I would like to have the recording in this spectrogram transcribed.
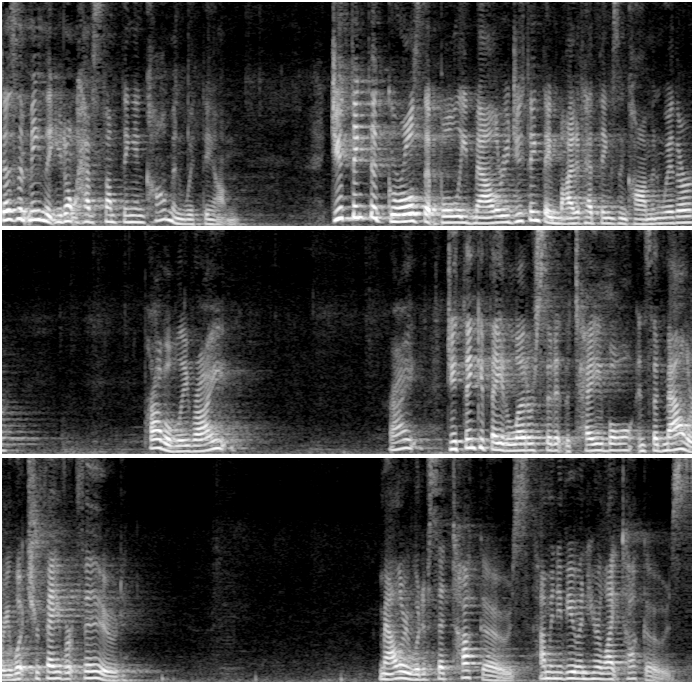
doesn't mean that you don't have something in common with them. Do you think the girls that bullied Mallory, do you think they might have had things in common with her? Probably, right? Right? Do you think if they had let her sit at the table and said, Mallory, what's your favorite food? Mallory would have said tacos. How many of you in here like tacos?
